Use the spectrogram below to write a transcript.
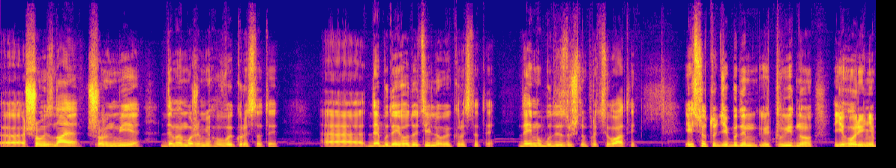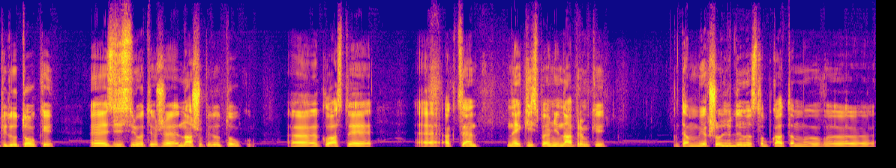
Е, що він знає, що він вміє, де ми можемо його використати, е, де буде його доцільно використати, де йому буде зручно працювати. І все, тоді будемо відповідно його рівня підготовки е, здійснювати вже нашу підготовку, е, класти е, акцент на якісь певні напрямки, Там, якщо людина слабка там в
